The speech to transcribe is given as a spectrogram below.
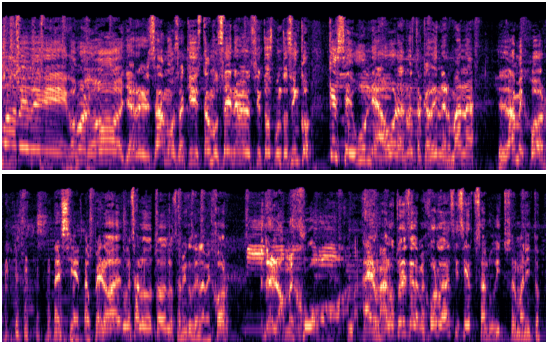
¡Ua, bebé! ¿Cómo no? Ya regresamos. Aquí estamos en M200.5, que se une ahora a nuestra cadena hermana, La Mejor. No es cierto, pero un saludo a todos los amigos de La Mejor. ¡De La Mejor! Ah, hermano, tú eres de La Mejor, ¿verdad? Sí, es cierto. Saluditos, hermanito.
